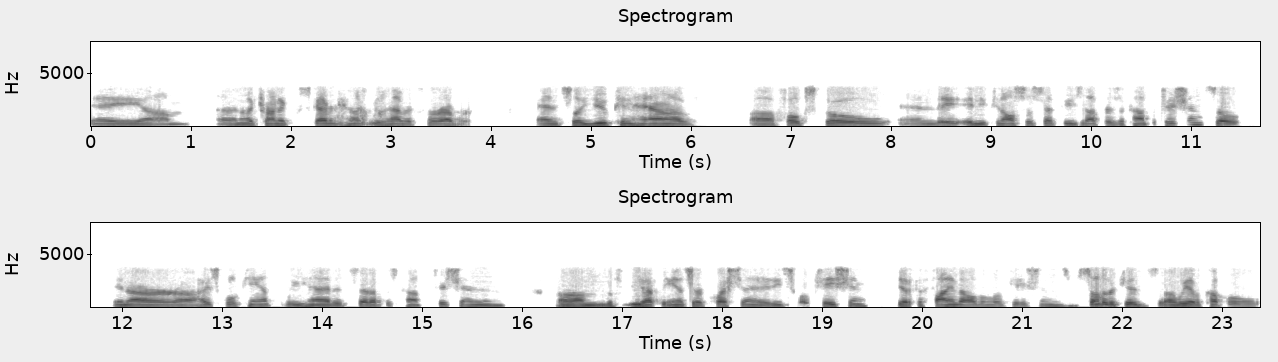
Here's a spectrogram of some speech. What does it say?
a um, an electronic scavenger hunt, you have it forever, and so you can have uh, folks go and they and you can also set these up as a competition. So in our uh, high school camp, we had it set up as competition, and um, the, you have to answer a question at each location. You have to find all the locations. Some of the kids, uh, we have a couple.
